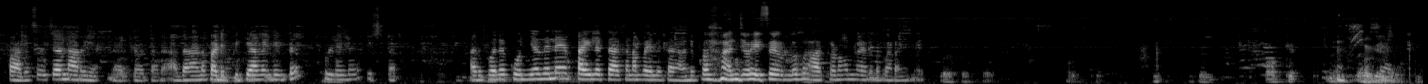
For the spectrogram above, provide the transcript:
അപ്പോൾ അത് സൂചിച്ചേട്ടൻ അറിയാം നേരത്തെ തൊട്ടത്. അതാണ് പഠിപ്പിക്കാൻ വേണ്ടിയിട്ട് പുള്ളിയുടെ ഇഷ്ടം. അതുപോലെ കുഞ്ഞതിനെ പൈലറ്റ് ആക്കണം പൈലറ്റ് ആക്കണം. ഇപ്പം അഞ്ച് വയസ്സേ ഉള്ളൂ. ആക്കണമെന്നായിരുന്നു പറയുന്നത്. Okay. Okay.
